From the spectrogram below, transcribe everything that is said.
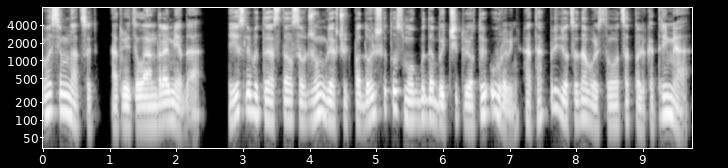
«Восемнадцать», — ответила Андромеда. «Если бы ты остался в джунглях чуть подольше, то смог бы добыть четвертый уровень, а так придется довольствоваться только тремя».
